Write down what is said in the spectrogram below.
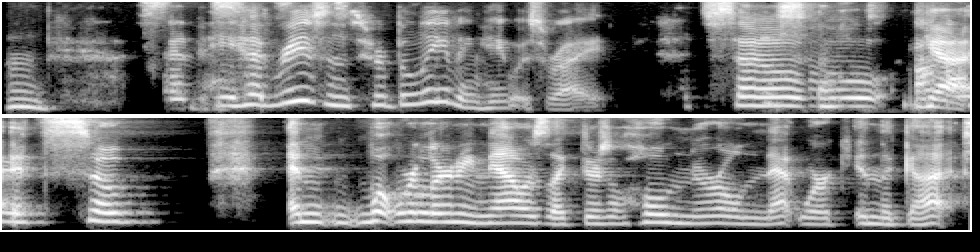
Hmm. And he had reasons for believing he was right. So, yeah, I, it's so and what we're learning now is like there's a whole neural network in the gut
